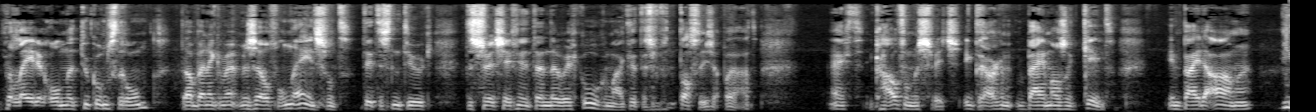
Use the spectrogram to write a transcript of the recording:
verleden rond met toekomst rond. Daar ben ik het met mezelf oneens. Want dit is natuurlijk. De Switch heeft Nintendo weer cool gemaakt. Dit is een fantastisch apparaat. Echt, ik hou van mijn Switch. Ik draag hem bij me als een kind. In beide armen.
